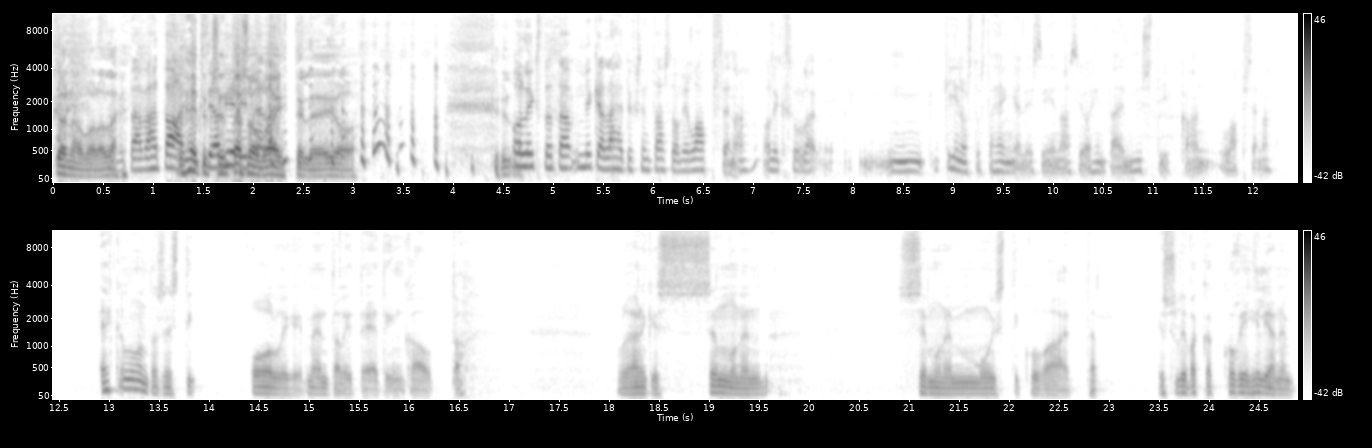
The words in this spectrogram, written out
kanavalla. Tämä vähän Lähetyksen taso vaihtelee, joo. Kyllä. Oliko tota, mikä lähetyksen taso oli lapsena? Oliko sulla mm, kiinnostusta hengellisiin asioihin tai mystiikkaan lapsena? Ehkä luontaisesti oli mentaliteetin kautta. Oli ainakin semmoinen, semmoinen muistikuva, että jos oli vaikka kovin hiljainen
